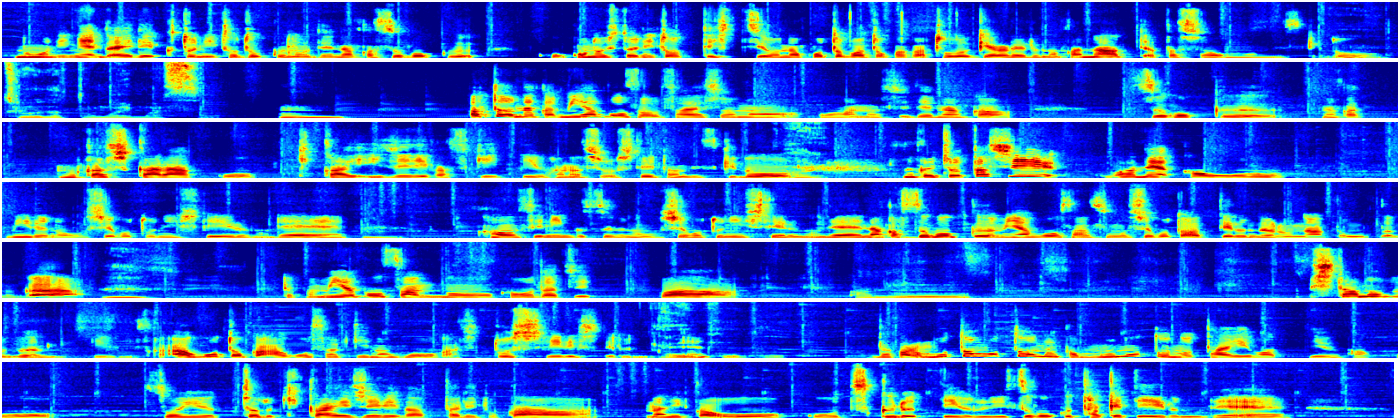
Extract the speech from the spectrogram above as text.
脳にね、ダイレクトに届くので、なんかすごく、こうこの人にとって必要な言葉とかが届けられるのかなって私は思うんですけうど、ん、そうだと思います。うん。あとはなんか宮坊さん最初のお話でなんか、すごく、なんか、昔からこう、機械いじりが好きっていう話をしていたんですけど、はい、なんか一応私はね、顔を見るのを仕事にしているので、うん、カウンセリングするのを仕事にしているので、なんかすごく宮坊さんその仕事合ってるんだろうなと思ったのが、うん、やっぱ宮坊さんの顔立ちは、あのー下の部分っていうんですか、顎とか顎先の方がどっしりしてるんですおね。だからもともとなんか物との対話っていうか、こう、そういうちょっと機械いじりだったりとか、何かをこう作るっていうのにすごく長けているので、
